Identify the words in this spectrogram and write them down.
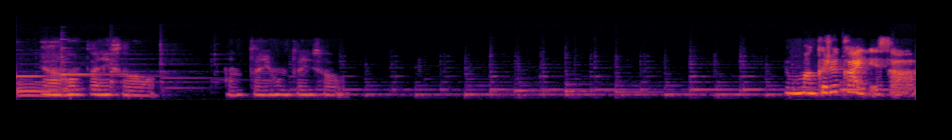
うん、いや、本当にそう。本当に本当にそう。でもまあ、グル界でさ、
